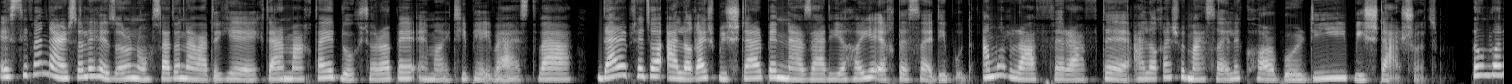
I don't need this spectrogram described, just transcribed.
استیون در سال 1991 در مقطع دکترا به MIT پیوست و در ابتدا علاقش بیشتر به نظریه های اقتصادی بود اما رفته رفته علاقش به مسائل کاربردی بیشتر شد. به عنوان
